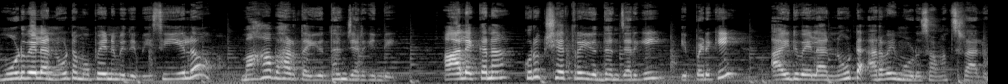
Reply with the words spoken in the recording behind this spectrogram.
మూడు వేల నూట ముప్పై ఎనిమిది బీసీఈలో మహాభారత యుద్ధం జరిగింది. ఆ లెక్కన కురుక్షేత్ర యుద్ధం జరిగి ఇప్పటికీ ఐదు వేల నూట అరవై మూడు సంవత్సరాలు.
